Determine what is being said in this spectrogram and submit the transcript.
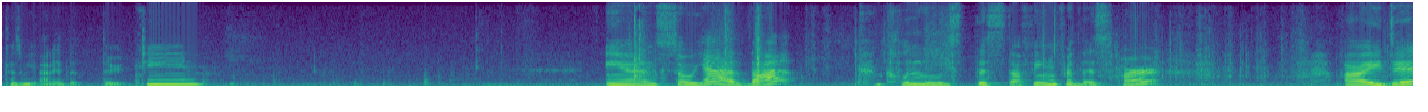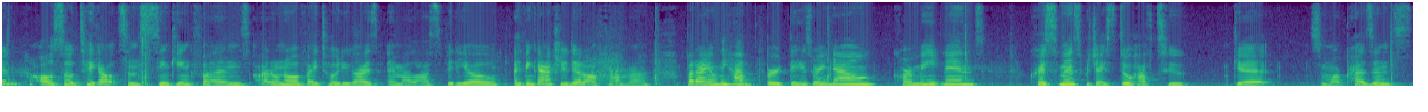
because we added the 13 and so yeah that concludes the stuffing for this part I did also take out some sinking funds. I don't know if I told you guys in my last video. I think I actually did off camera. But I only have birthdays right now, car maintenance, Christmas, which I still have to get some more presents.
